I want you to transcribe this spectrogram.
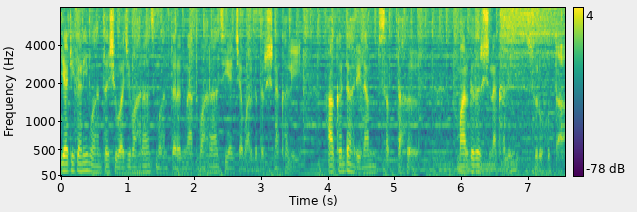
या ठिकाणी महंत शिवाजी महाराज महंत रंगनाथ महाराज यांच्या मार्गदर्शनाखाली हा खंड हरिनाम सप्ताह मार्गदर्शनाखाली सुरू होता.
